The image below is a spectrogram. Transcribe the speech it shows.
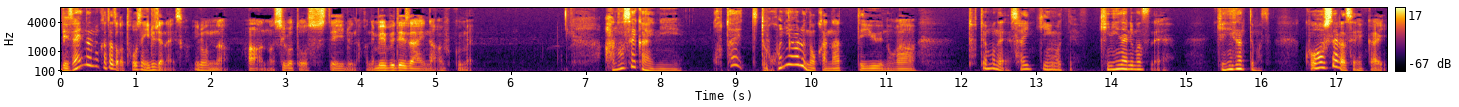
デザイナーの方とか当然いるじゃないですか。いろんな、あの、仕事をしている中で、ウェブデザイナー含め。あの世界に答えってどこにあるのかなっていうのが、とてもね、最近はね、気になりますね。気になってます。こうしたら正解、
